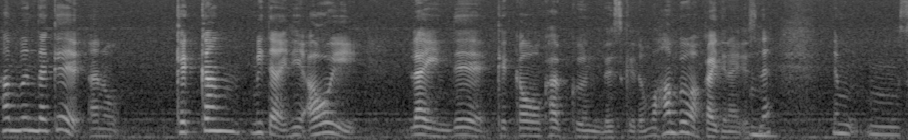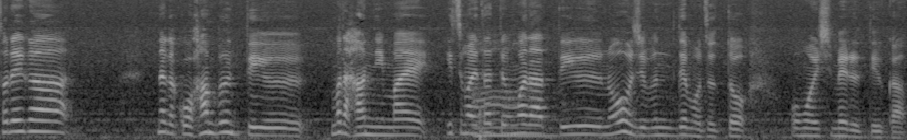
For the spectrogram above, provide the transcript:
半分だけあの血管みたいに青いラインで血管を描くんですけども半分は描いてないですね。でも、うん、それがなんかこう半分っていうまだ半人前いつまでたってもまだっていうのを自分でもずっと思いしめるっていうか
